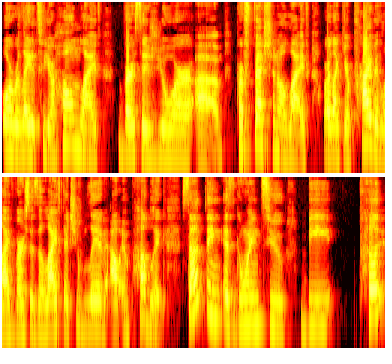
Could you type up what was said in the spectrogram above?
or related to your home life versus your um, professional life or like your private life versus the life that you live out in public, something is going to be put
